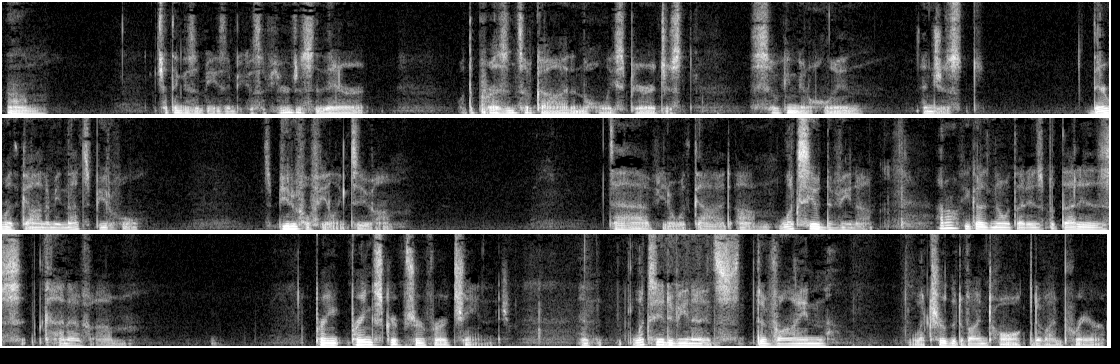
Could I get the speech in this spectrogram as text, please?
Um, which I think is amazing because if you're just there with the presence of God and the Holy Spirit, just soaking it all in and just there with God, I mean, that's beautiful. It's a beautiful feeling to um, to have, you know, with God. Um, Lectio Divina. I don't know if you guys know what that is, but that is kind of um, praying, praying scripture for a change. And Lectio Divina, it's divine lecture, the divine talk, the divine prayer,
